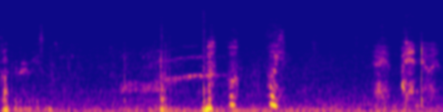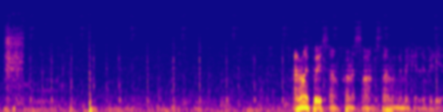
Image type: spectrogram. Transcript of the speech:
Copyright reasons. Oh, hey, I didn't do it. I don't want to put put on a song, so I'm gonna make it in a video.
